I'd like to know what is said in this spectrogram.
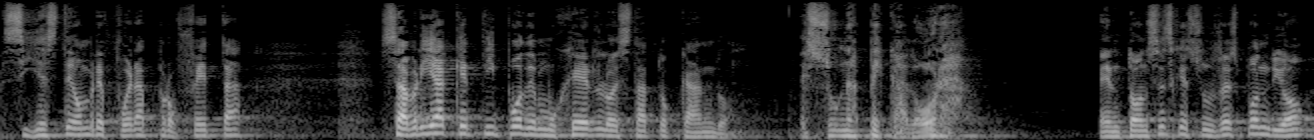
si este hombre fuera profeta, sabría qué tipo de mujer lo está tocando. Es una pecadora. Entonces Jesús respondió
